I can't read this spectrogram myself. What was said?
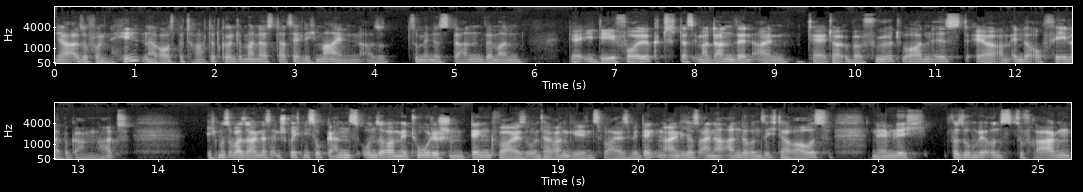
Ja, also von hinten heraus betrachtet könnte man das tatsächlich meinen. Also zumindest dann, wenn man der Idee folgt, dass immer dann, wenn ein Täter überführt worden ist, er am Ende auch Fehler begangen hat. Ich muss aber sagen, das entspricht nicht so ganz unserer methodischen Denkweise und Herangehensweise. Wir denken eigentlich aus einer anderen Sicht heraus, nämlich versuchen wir uns zu fragen,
